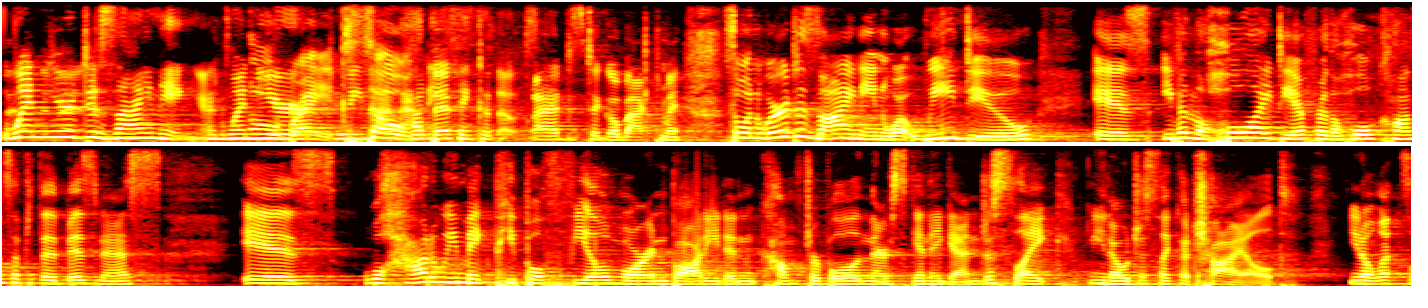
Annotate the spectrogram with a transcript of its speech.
when you're designing and when oh, you're right. doing so that, how do this, you think of those? I had to go back to my. So when we're designing, what we do is even the whole idea for the whole concept of the business is well, how do we make people feel more embodied and comfortable in their skin again? Just like, you know, just like a child. You know, let's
